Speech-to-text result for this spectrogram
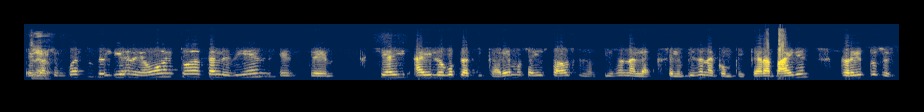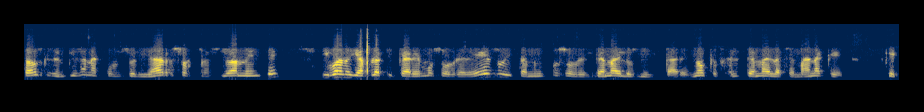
En las encuestas del día de hoy, todas sale bien, este sí hay, ahí luego platicaremos, hay estados que se, empiezan a se le empiezan a complicar a Biden, pero hay otros estados que se empiezan a consolidar sorpresivamente y bueno, ya platicaremos sobre eso y también pues sobre el tema de los militares, ¿no? Que fue el tema de la semana que, que,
